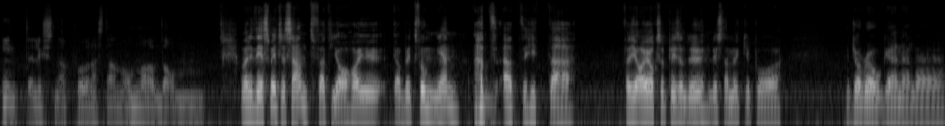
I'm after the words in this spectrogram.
inte lyssnat på nästan någon av dem. Men det är det som är intressant för att jag har ju jag blir tvungen att, mm. att hitta för jag har ju också precis som du lyssnat mycket på Joe Rogan eller,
